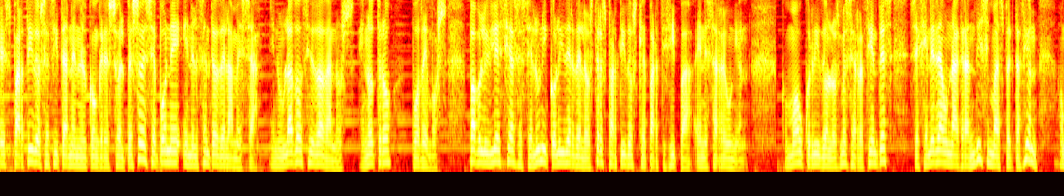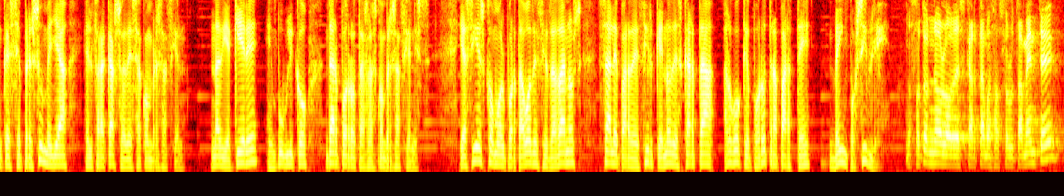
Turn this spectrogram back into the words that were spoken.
Tres partidos se citan en el Congreso. El PSOE se pone en el centro de la mesa. En un lado Ciudadanos, en otro Podemos. Pablo Iglesias es el único líder de los tres partidos que participa en esa reunión. Como ha ocurrido en los meses recientes, se genera una grandísima expectación, aunque se presume ya el fracaso de esa conversación. Nadie quiere, en público, dar por rotas las conversaciones. Y así es como el portavoz de Ciudadanos sale para decir que no descarta algo que por otra parte ve imposible. Nosotros no lo descartamos absolutamente.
